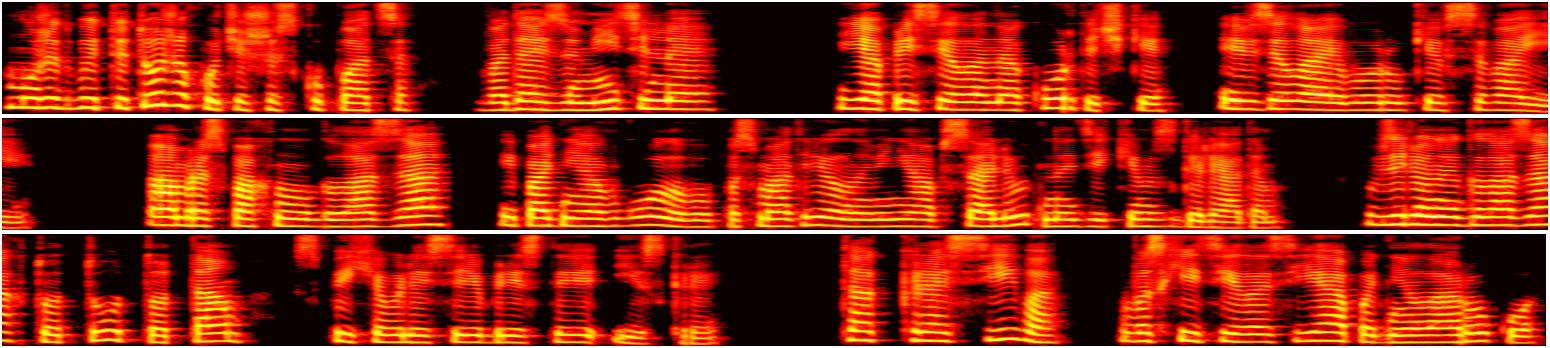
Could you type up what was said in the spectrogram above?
«Может быть, ты тоже хочешь искупаться? Вода изумительная». Я присела на корточки и взяла его руки в свои. Ам распахнул глаза и, подняв голову, посмотрел на меня абсолютно диким взглядом. В зеленых глазах то тут, то там вспыхивали серебристые искры. «Так красиво!» – восхитилась я, подняла руку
